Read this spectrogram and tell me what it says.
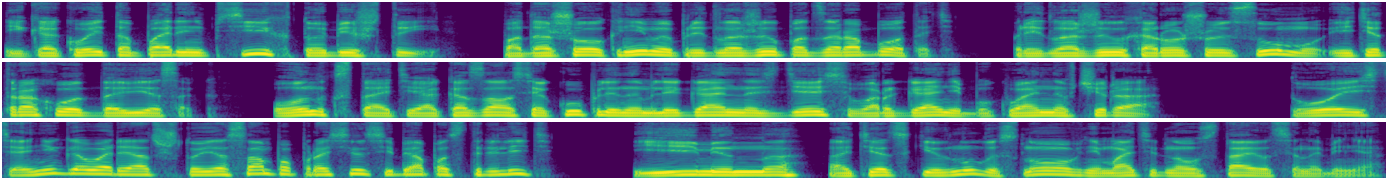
И какой-то парень-псих, то бишь ты, подошел к ним и предложил подзаработать. Предложил хорошую сумму и тетраход довесок. Он, кстати, оказался купленным легально здесь, в Органе, буквально вчера. То есть они говорят, что я сам попросил себя подстрелить? Именно. Отец кивнул и снова внимательно уставился на меня.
